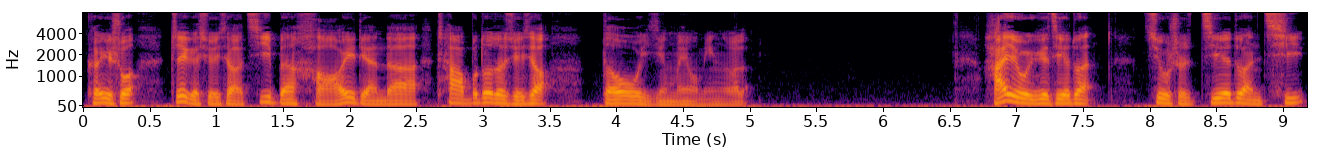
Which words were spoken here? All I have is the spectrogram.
可以说，这个学校基本好一点的、差不多的学校都已经没有名额了。还有一个阶段就是阶段七，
